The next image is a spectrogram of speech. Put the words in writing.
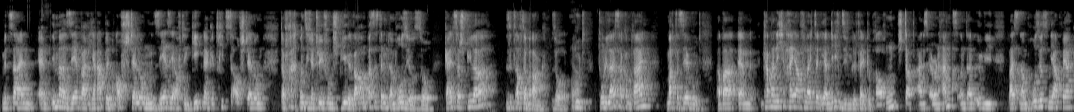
mit seinen ähm, immer sehr variablen Aufstellungen, sehr, sehr auf den Gegner getriezte Aufstellungen. Da fragt man sich natürlich vom Spiel, warum, was ist denn mit Ambrosius so? Geilster Spieler, sitzt auf der Bank. So, ja. gut. Toni Leisner kommt rein, macht das sehr gut. Aber ähm, kann man nicht Haier vielleicht dann eher im defensiven Mittelfeld gebrauchen, statt eines Aaron Hunts und dann irgendwie Leisner Ambrosius in die Abwehr?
